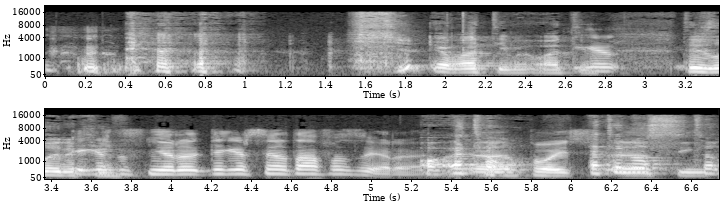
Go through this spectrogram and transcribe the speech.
é ótimo, é ótimo. Que- Tens de ler O que é que esta senhora, o que é que esta senhora está a fazer? Oh, então, Ah, pois, então não sim. se.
